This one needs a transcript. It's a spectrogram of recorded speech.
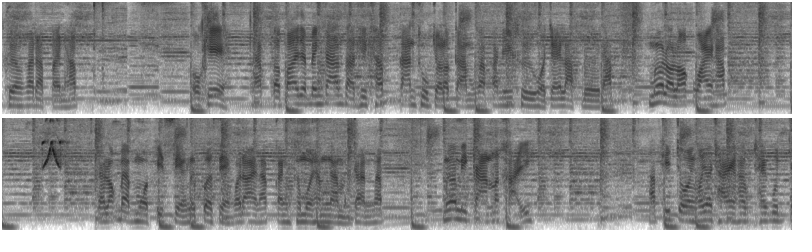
เครื่องก็ดับไปนะครับ โอเคครับต่อไปจะเป็นการสาธิตครับการถูกจรกรรมครับอันนี้คือหัวใจหลักเลยครับ เมื่อเราล็อกไว้ครับจะล็อกแบบโหมดปิดเสียงหรือเปิดเสียงก็ได้นะครับการขโมยทำงานเหมือนกันครับ เมื่อมีการมาไข ครับที่โจรเขาจะใช้ครับใช้กุญแจ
